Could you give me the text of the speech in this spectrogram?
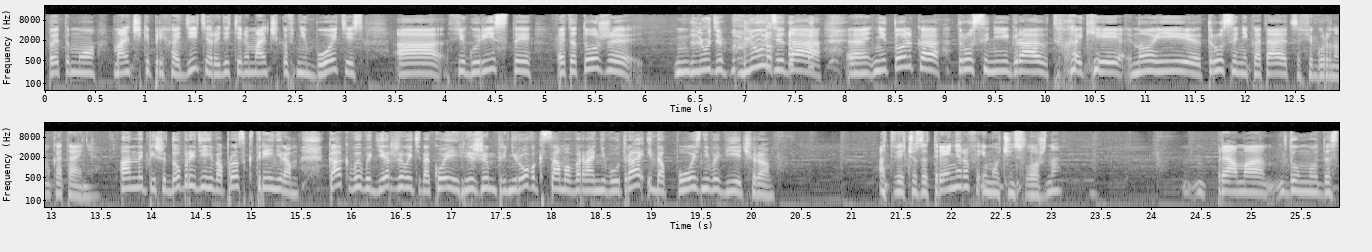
Поэтому, мальчики, приходите, родители мальчиков не бойтесь, а фигуристы это тоже Люди. Люди, да, э, не только трусы не играют в хоккей, но и трусы не катаются в фигурном катании. Анна пишет, добрый день, вопрос к тренерам. Как вы выдерживаете такой режим тренировок с самого раннего утра и до позднего вечера? Отвечу за тренеров, им очень сложно. Прямо, думаю, дос-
